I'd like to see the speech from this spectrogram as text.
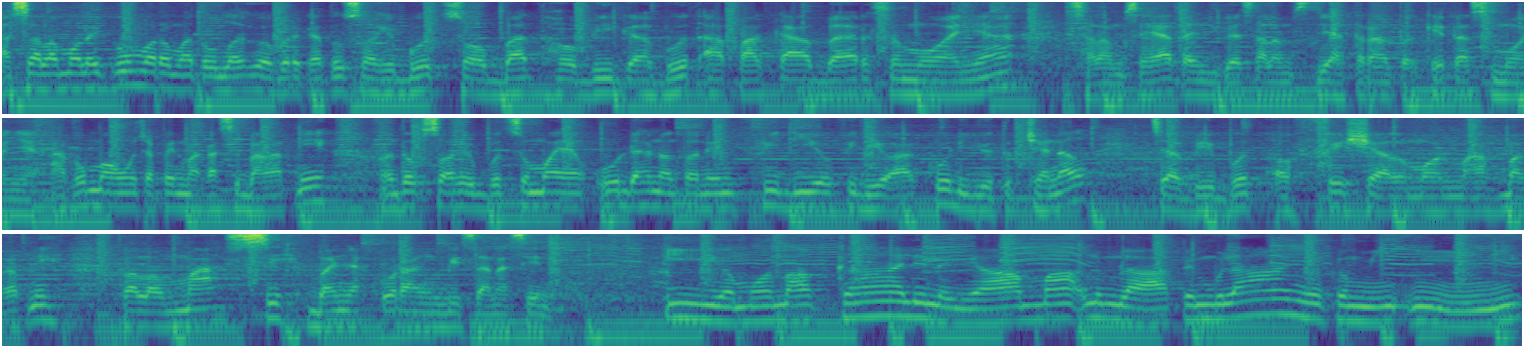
Assalamualaikum warahmatullahi wabarakatuh Sohibut, Sobat Hobi Gabut Apa kabar semuanya? Salam sehat dan juga salam sejahtera untuk kita semuanya. Aku mau ngucapin makasih banget nih Untuk Sohibut semua yang udah nontonin video-video aku di Youtube channel Jabibut Official. Mohon maaf banget nih Kalau masih banyak kurang di sana-sini Iya, mohon maaf kali lah ya. Maklum lah, pemulanya kami ini.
